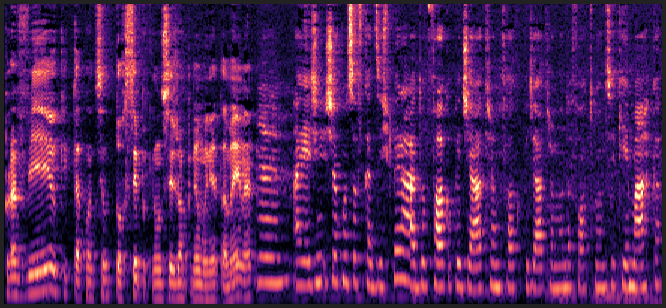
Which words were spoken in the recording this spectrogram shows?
pra ver o que, que tá acontecendo, torcer pra que não seja uma pneumonia também, né? É, aí a gente já começou a ficar desesperado. Fala com o pediatra, não fala com o pediatra, manda foto, não sei o que, marca.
